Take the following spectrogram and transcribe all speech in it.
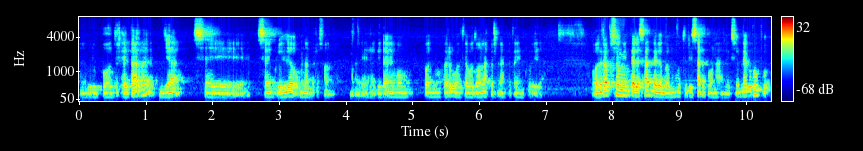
En el grupo 3 de tarde ya se ha incluido una persona. Aquí también podemos ver con este botón las personas que están incluidas. Otra opción interesante que podemos utilizar con una elección de grupo,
